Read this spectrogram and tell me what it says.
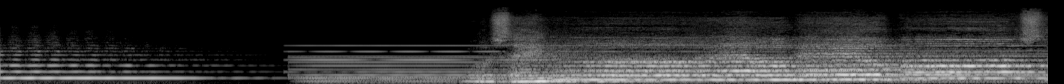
O Senhor é o meu pastor,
